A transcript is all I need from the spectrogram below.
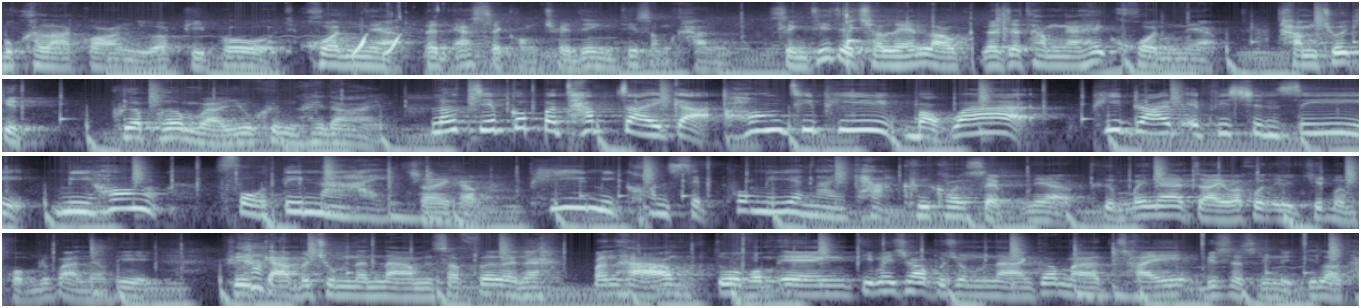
บุคลากรหรือว่า people คนเนี่ยเป็น asset ของ trading ที่สำคัญ สิ่งที่จะ challenge เราเราจะทำไงให้คนเนี่ยทำธุรกิจเพื่อเพิ่ม value ขึ้นให้ได้ แล้วเจี๊ยบก็ประทับใจกับห้องที่พี่บอกว่าพี่ drive efficiency มีห้อง 49 ใช่ครับ พี่มีคอนเซปต์พวกนี้ยังไงคะคือคอนเซปต์เนี่ยคือไม่แน่ใจว่าคนอื่นคิดเหมือนผมหรือเปล่านะพี่ คือค่ะการประชุมนานๆมันซัฟเฟอร์นะ ปัญหาตัวผมเองที่ไม่ชอบประชุมนานก็มาใช้ business unit ที่เราท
